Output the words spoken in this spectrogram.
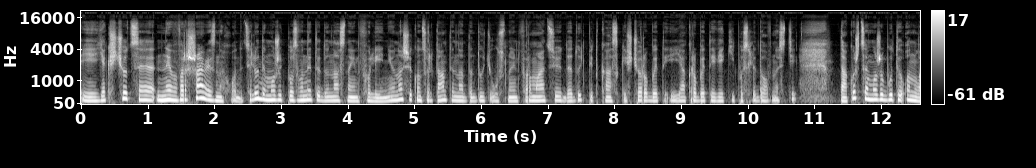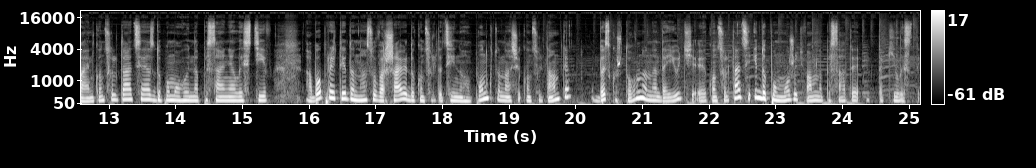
І якщо це не в Варшаві знаходиться, люди можуть позвонити до нас на інфолінію. Наші консультанти нададуть усну інформацію, дадуть підказки, що робити і як робити, в якій послідовності. Також це може бути онлайн-консультація з допомогою написання листів, або прийти до нас у Варшаві до консультаційного пункту. Наші консультанти безкоштовно надають е, консультації і допоможуть вам написати такі листи.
